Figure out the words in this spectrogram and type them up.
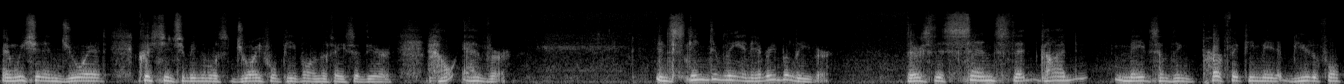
and we should enjoy it. Christians should be the most joyful people on the face of the earth. However, instinctively in every believer, there's this sense that God made something perfect. He made it beautiful.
